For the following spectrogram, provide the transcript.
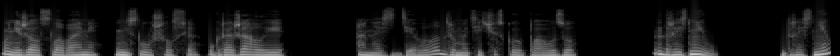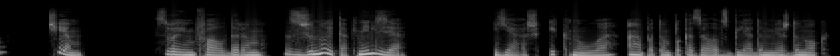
Унижал словами, не слушался, угрожал и... Она сделала драматическую паузу. Дразнил. Дразнил? Чем? Своим фалдером. С женой так нельзя. Я аж икнула, а потом показала взглядом между ног.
